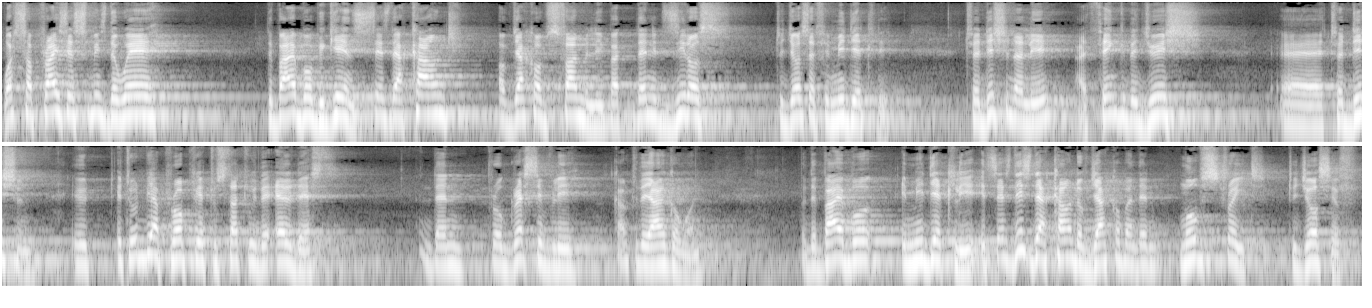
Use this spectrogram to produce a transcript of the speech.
What surprises me is the way the Bible begins. Says the account of Jacob's family, but then it zeroes to Joseph immediately. Traditionally, I think the Jewish uh, tradition, it, it would be appropriate to start with the eldest, then progressively come to the younger one. But the Bible immediately, it says this is the account of Jacob, and then moves straight to Joseph.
